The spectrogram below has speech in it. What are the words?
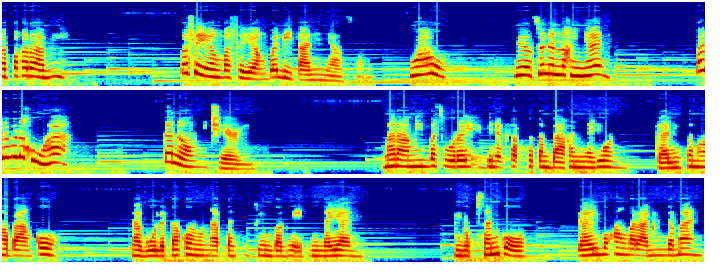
napakarami. Masayang masayang balita ni Nelson. Wow! Nelson, ang laki niyan. Paano mo nakuha? Tanong ni Cherry. Maraming basura yung ibinagsak sa tambakan ngayon, galing sa mga bangko. Nagulat ako nung napansin ko yung bag na itim na yan. Binuksan ko dahil mukhang maraming laman.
